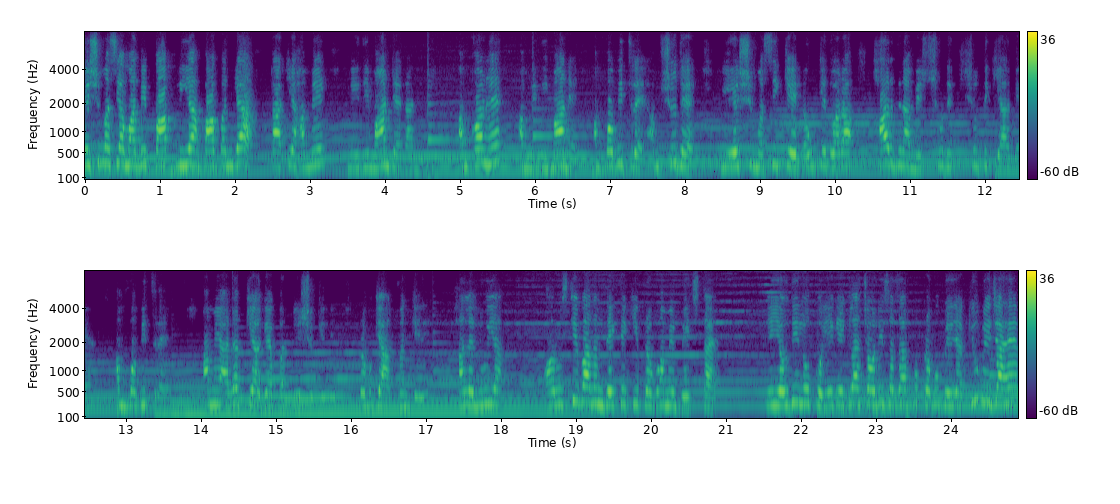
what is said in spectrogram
यीशु मसीह हमारे पाप लिया, पाप बन गया, ताकि हमें निधिमान ठहराने की हम कौन है? हम निधिमान है, हम पवित्र है, हम शुद्ध है। यीशु मसीह के लहू के द्वारा हर दिन हमें शुद्ध शुद्ध किया गया हम पवित्र है। हमें अलग किया गया परमेश्वर के लिए, प्रभु के आगमन के लिए। हालेलुया। और उसके बाद हम देखते कि प्रभु हमें बेचता है। ये यहूदी लोग को ये एक लाख चौलीस हज़ार को प्रभु भेजा, क्यों भेजा है?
